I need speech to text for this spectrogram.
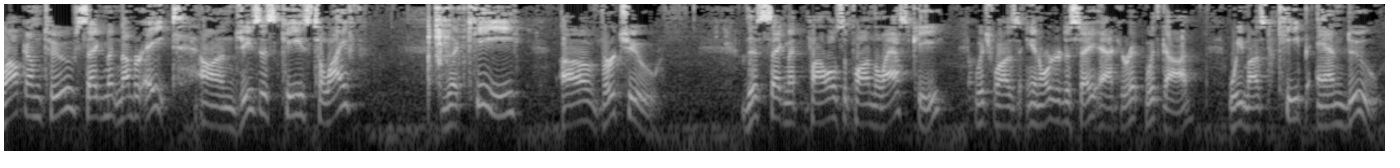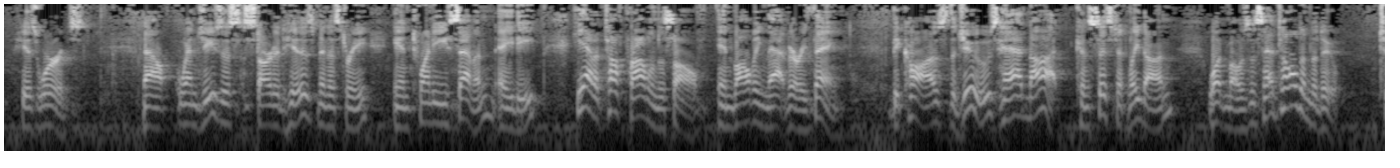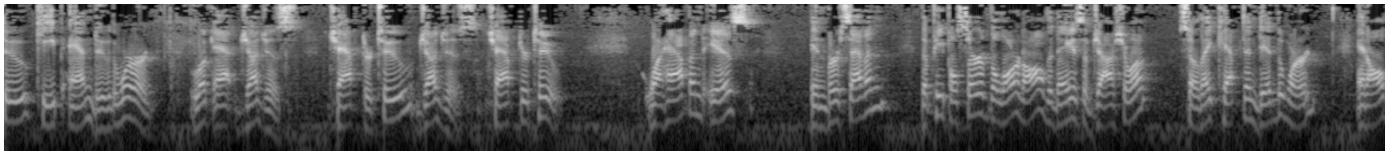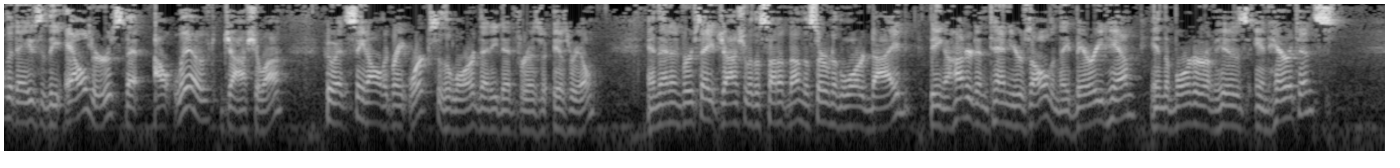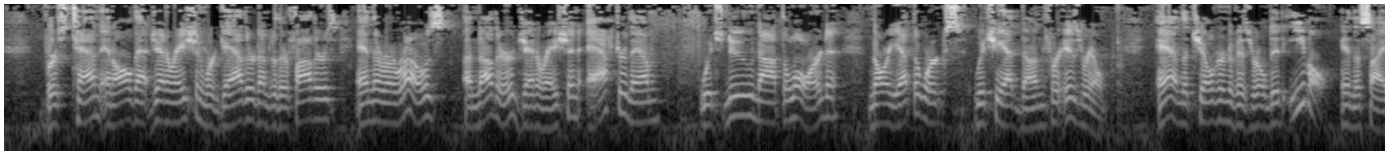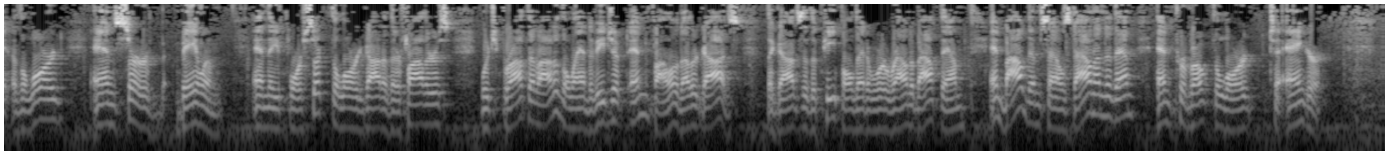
Welcome to segment number eight on Jesus Keys to Life, the key of virtue. This segment follows upon the last key, which was in order to stay accurate with God, we must keep and do His words. Now, when Jesus started His ministry in 27 AD, he had a tough problem to solve involving that very thing because the Jews had not consistently done what Moses had told them to do to keep and do the word. Look at Judges chapter 2, Judges chapter 2. What happened is in verse 7, the people served the Lord all the days of Joshua, so they kept and did the word. And all the days of the elders that outlived Joshua, who had seen all the great works of the Lord that he did for Israel. And then in verse 8, Joshua the son of Nun, the servant of the Lord, died, being 110 years old, and they buried him in the border of his inheritance. Verse 10, and all that generation were gathered unto their fathers, and there arose another generation after them, which knew not the Lord, nor yet the works which he had done for Israel. And the children of Israel did evil in the sight of the Lord and served Baalim. And they forsook the Lord God of their fathers, which brought them out of the land of Egypt and followed other gods, the gods of the people that were round about them, and bowed themselves down unto them and provoked the Lord to anger.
